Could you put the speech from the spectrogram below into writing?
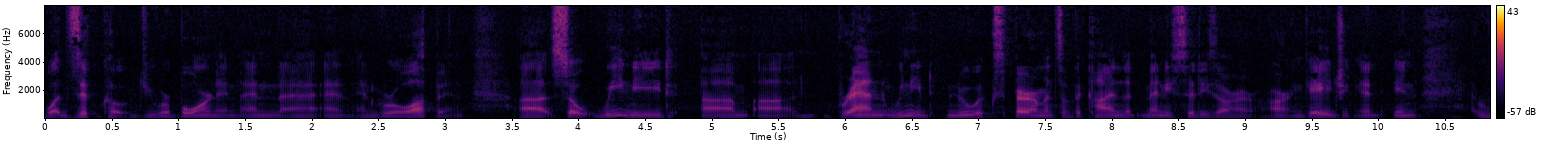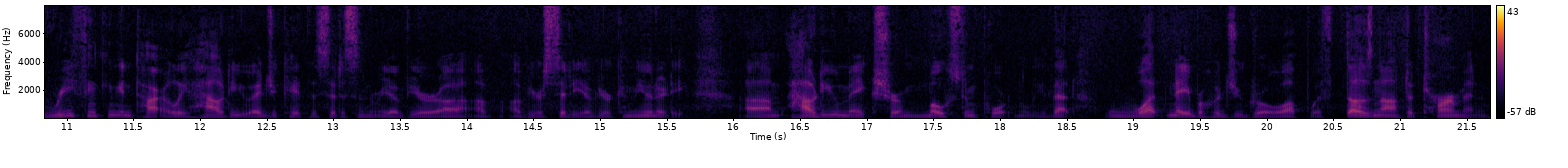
what zip code you were born in and, uh, and, and grow up in. Uh, so we need um, uh, brand, we need new experiments of the kind that many cities are, are engaging in, in rethinking entirely how do you educate the citizenry of your, uh, of, of, your city, of your community. Um, how do you make sure, most importantly, that what neighborhood you grow up with does not determine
